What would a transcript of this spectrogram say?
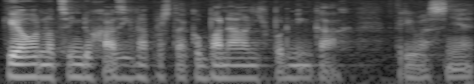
k jeho hodnocení dochází v naprosto jako banálních podmínkách, které vlastně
